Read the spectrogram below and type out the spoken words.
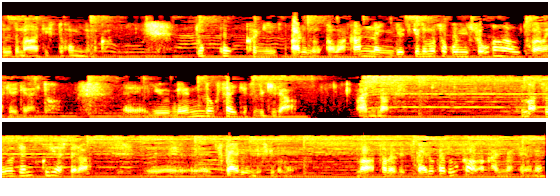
それともアーティスト本人なのか、どこかにあるのかわかんないんですけども、そこに許可を取らなきゃいけないというめんどくさい手続きがあります。まあ、それを全部クリアしたら、えー、使えるんですけども、まあ、ただで使えるかどうかはわかりませんよね。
